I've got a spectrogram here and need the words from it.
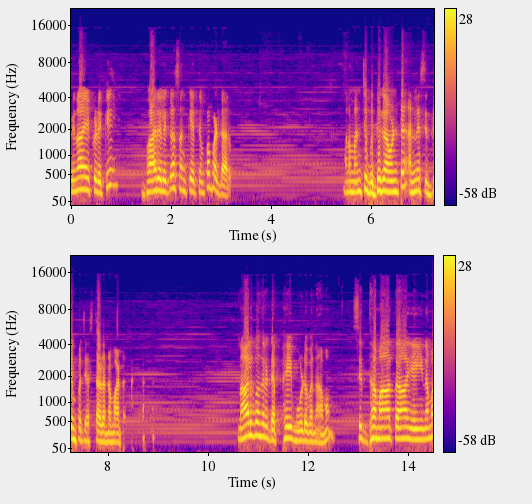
వినాయకుడికి భార్యలుగా సంకేతింపబడ్డారు. మనం మంచి బుద్ధిగా ఉంటే అన్నీ సిద్ధింపజేస్తాడన్నమాట. నాలుగు వందల డెబ్భై మూడవ నామం సిద్ధమాత సిద్ధమాతాయై నమ.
